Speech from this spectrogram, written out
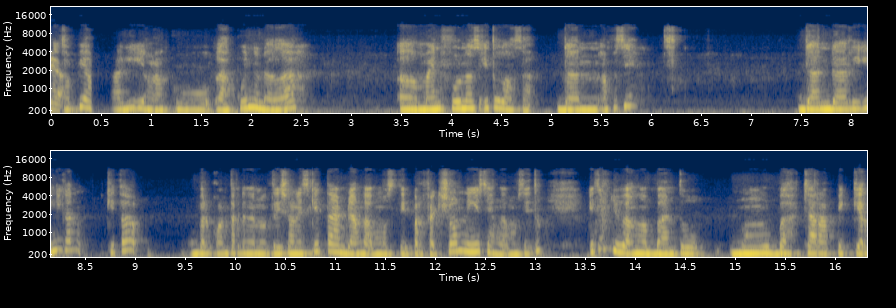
Ya. Tapi apalagi yang aku lakuin adalah uh, mindfulness itu loh, Sa. Dan apa sih? Dan dari ini kan kita berkontak dengan nutrisionis kita yang bilang nggak mesti perfeksionis, yang nggak mesti itu, itu juga ngebantu mengubah cara pikir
